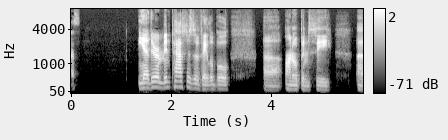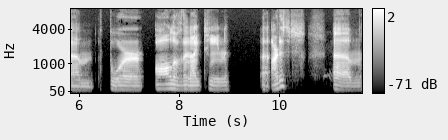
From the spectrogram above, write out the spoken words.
pass? Yeah, there are mint passes available uh, on OpenSea um, for all of the 19 uh, artists. Um,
